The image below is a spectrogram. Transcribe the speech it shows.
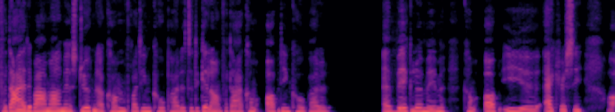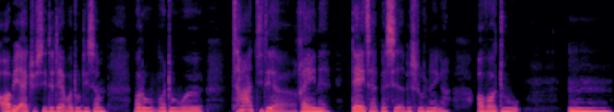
for dig er det bare meget mere styrkende at komme fra din co-pilot, så det gælder om for dig at komme op i din co-pilot, at vækle med, kom op i uh, accuracy, og op i accuracy, det er der, hvor du ligesom, hvor du, hvor du uh, tager de der rene databaserede beslutninger, og hvor du mm,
